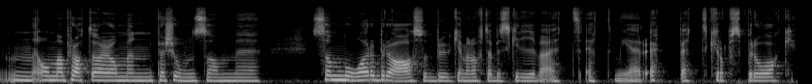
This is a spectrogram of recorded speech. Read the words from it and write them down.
Mm, om man pratar om en person som, eh, som mår bra så brukar man ofta beskriva ett, ett mer öppet kroppsspråk,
